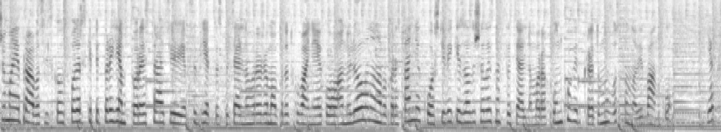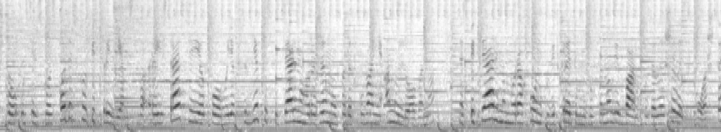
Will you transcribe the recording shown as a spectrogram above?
Чи має право сільськогосподарське підприємство реєстрацію як суб'єкта спеціального режиму оподаткування, якого анульовано на використання коштів, які залишились на спеціальному рахунку, відкритому в установі банку? Якщо у сільськогосподарського підприємства, реєстрацію якого як суб'єкту спеціального режиму оподаткування анульовано, на спеціальному рахунку, відкритому в установі банку, залишились кошти,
